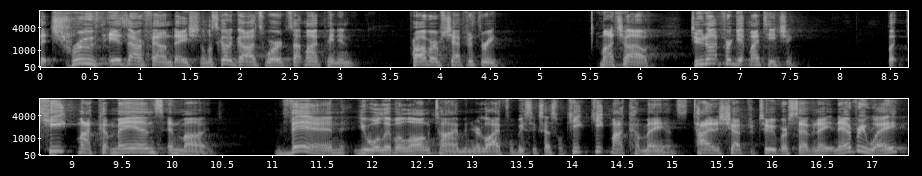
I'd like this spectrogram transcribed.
that truth is our foundation. Let's go to God's word. It's not my opinion. Proverbs chapter 3. My child, do not forget my teaching, but keep my commands in mind. Then you will live a long time and your life will be successful. Keep, keep my commands. Titus chapter 2, verse 7, 8. In every way,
